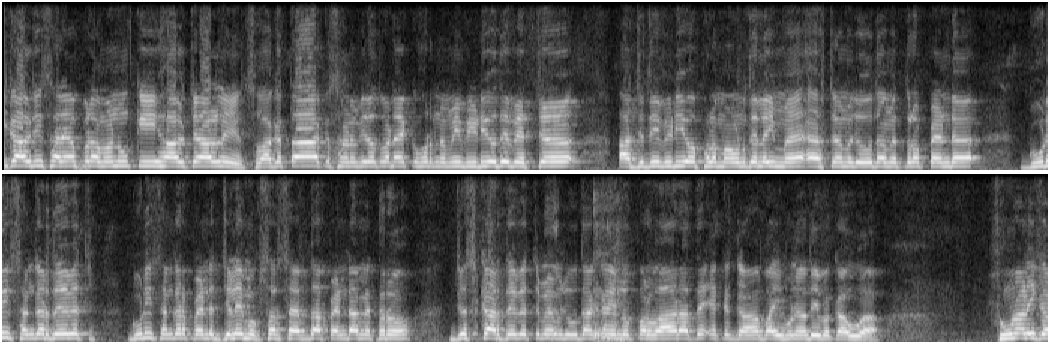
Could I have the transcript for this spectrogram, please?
ਸਤਿ ਸ਼੍ਰੀ ਅਕਾਲ ਜੀ ਸਾਰਿਆਂ ਭਰਾਵਾਂ ਨੂੰ, ਕੀ ਹਾਲ ਚਾਲ ਨੇ? ਸਵਾਗਤ ਆ ਕਿਸਾਨ ਵੀਰੋ, ਤੁਹਾਡਾ ਇੱਕ ਹੋਰ ਨਵੀਂ ਵੀਡੀਓ ਦੇ ਵਿੱਚ। ਅੱਜ ਦੀ ਵੀਡੀਓ ਫਿਲਮਾਉਣ ਦੇ ਲਈ ਮੈਂ ਇਸ ਟਾਈਮ ਮੌਜੂਦ ਆ ਮਿੱਤਰੋ, ਪਿੰਡ ਗੂੜੀ ਸੰਗਰ ਦੇ ਵਿੱਚ। ਗੂੜੀ ਸੰਗਰ ਪਿੰਡ ਜ਼ਿਲ੍ਹੇ ਮੁਕਤਸਰ ਸਾਹਿਬ ਦਾ ਪਿੰਡ ਆ ਮਿੱਤਰੋ, ਜਿਸ ਘਰ ਦੇ ਵਿੱਚ ਮੈਂ ਮੌਜੂਦ ਆ ਘਰੇਲੂ ਪਰਿਵਾਰ ਆ ਤੇ ਇੱਕ ਗਾਂ ਬਾਈ ਹੁਣਿਆਂ ਦੀ ਵਿਕਾਊ ਆ। ਸੂਣ ਵਾਲੀ ਗਾਂ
